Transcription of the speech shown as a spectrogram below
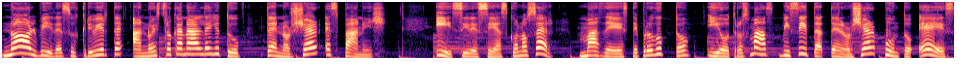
No olvides suscribirte a nuestro canal de YouTube TenorShare Spanish. Y si deseas conocer más de este producto y otros más, visita tenorshare.es.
